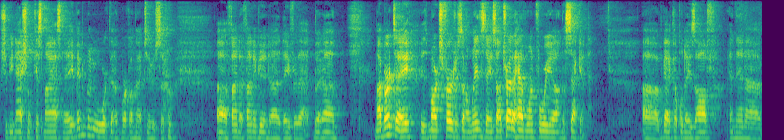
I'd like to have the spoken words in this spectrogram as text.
should be National Kiss My Ass Day. Maybe maybe we'll work that work on that too. So uh, find a find a good uh, day for that. But uh, my birthday is March first. It's on a Wednesday, so I'll try to have one for you on the second. Uh, I've got a couple days off, and then um,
